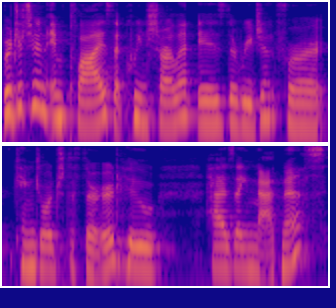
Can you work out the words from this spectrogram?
Bridgerton implies that Queen Charlotte is the regent for King George III, who has a madness,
